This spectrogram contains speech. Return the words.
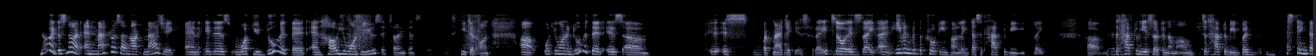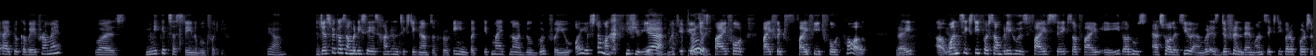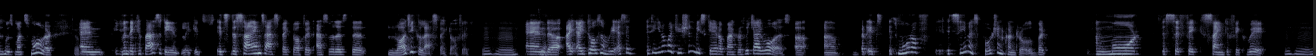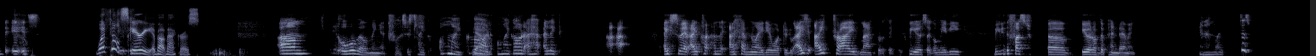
no, it is not. And macros are not magic. And it is what you do with it and how you want to use it. Sorry, that's like heater on. Uh, what you want to do with it is um, is what magic is, right? So mm-hmm. it's like, and even with the protein count, like, does it have to be like, um, does it have to be a certain amount? Does it have to be? But best thing that I took away from it was make it sustainable for you. Yeah. Just because somebody says 160 grams of protein, but it might not do good for you or your stomach if you eat yeah, that much. If you're just five foot, five foot, five feet four tall, yeah. right? Uh, yeah. 160 for somebody who is five six or five eight or who's as tall as you, Amber, is different than 160 for a person who's much smaller. Totally. And even the capacity, and like it's it's the science aspect of it as well as the logical aspect of it. Mm-hmm. And yeah. uh, I, I told somebody, I said, I said, you know what, you shouldn't be scared of macros, which I was. Uh, uh, but it's it's more of it's same as portion control, but in a more specific scientific way. Mm-hmm. It, it's what felt it, scary about macros um overwhelming at first it's like oh my god yeah. oh my god i, I like I, I swear I thought I'm like I have no idea what to do. I I tried macros like two years ago, maybe maybe the first uh, year of the pandemic, and I'm like, this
